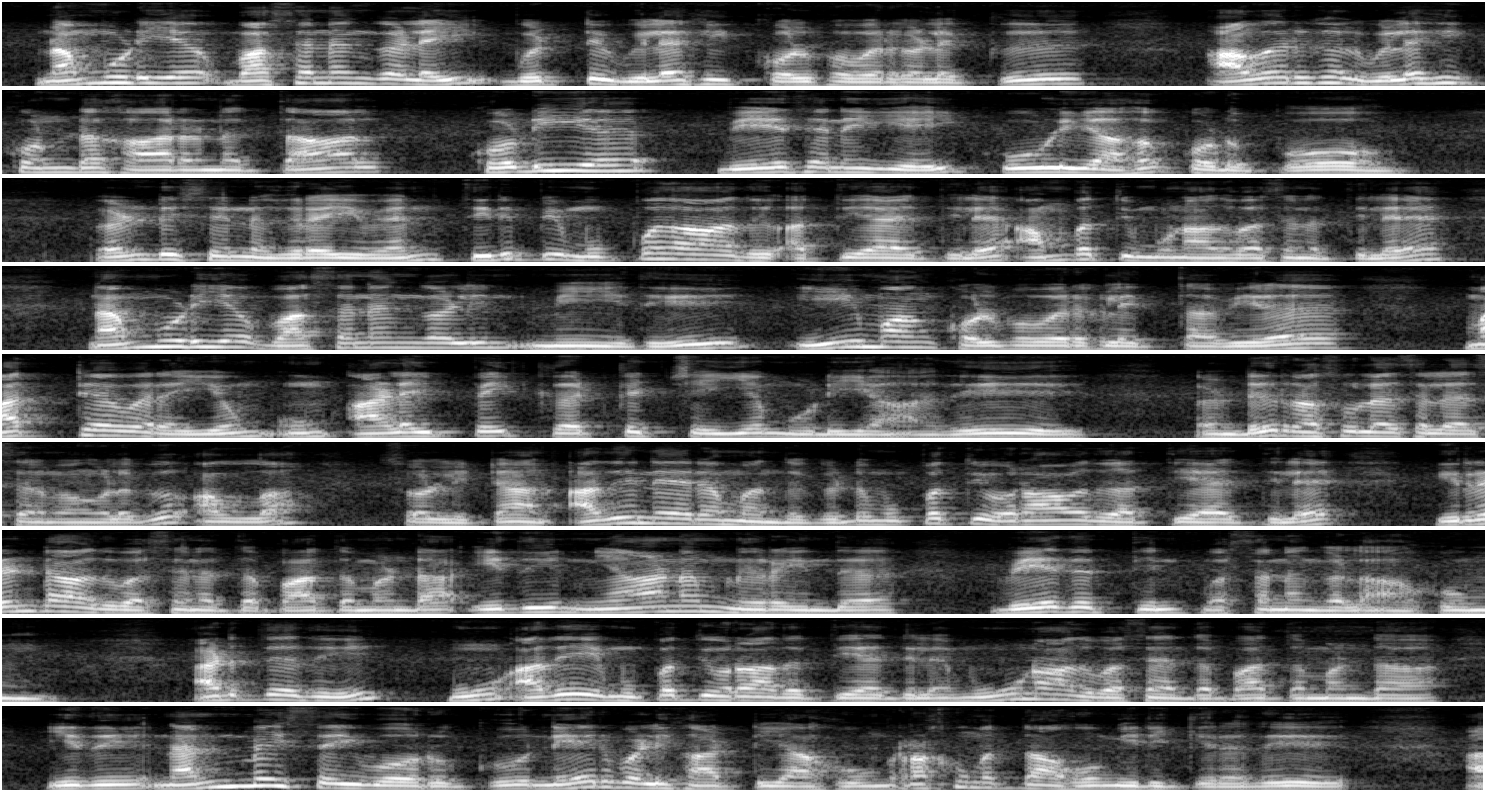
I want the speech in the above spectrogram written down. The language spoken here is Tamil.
நம்முடைய வசனங்களை விட்டு விலகிக் கொள்பவர்களுக்கு அவர்கள் விலகி கொண்ட காரணத்தால் கொடிய வேதனையை கூலியாக கொடுப்போம். என்று சென்ன இறைவன் திருப்பி முப்பதாவது அத்தியாயத்தில் ஐம்பத்தி மூணாவது வசனத்தில் நம்முடைய வசனங்களின் மீது ஈமாங் கொள்பவர்களைத் தவிர மற்றவரையும் உம் அழைப்பை கேட்கச் செய்ய முடியாது என்று ரசூல்லா சல்லாஹ் அவங்களுக்கு அல்லாஹ் சொல்லிட்டான். அதே நேரம் வந்துக்கிட்டு முப்பத்தி ஓராவது அத்தியாயத்தில் இரண்டாவது வசனத்தை பார்த்தோம்டா இது ஞானம் நிறைந்த வேதத்தின் வசனங்களாகும். அடுத்தது மூ அதே முப்பத்தி ஓராவது அத்தியாயத்தில் மூணாவது வசனத்தை பார்த்தோம்டா இது நன்மை செய்வோருக்கு நேர் வழிகாட்டியாகவும் ரகுமத்தாகவும் இருக்கிறது.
